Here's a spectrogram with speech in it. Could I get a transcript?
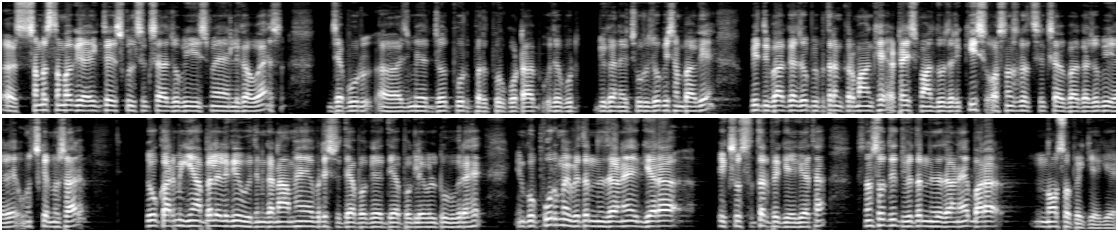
समस्त संभागीय आयुक्त स्कूल शिक्षा जो भी इसमें लिखा हुआ है, जयपुर अजमेर, जोधपुर, भरतपुर, कोटा, उदयपुर, बीकानेर चूरू जो भी संभाग है, वित्त विभाग का जो भी वितरण क्रमांक है, अट्ठाईस पाँच दो हज़ार इक्कीस और संस्कृत शिक्षा विभाग का जो भी है, उसके अनुसार, जो कार्मिक यहाँ पहले लगे हुए थे, इनका नाम है, वरिष्ठ अध्यापक है, अध्यापक लेवल टू वगैरह है, इनको पूर्व में वेतन निर्धारण है, ग्यारह एक सौ सत्तर पे किया गया था, संशोधित वेतन निर्धारण है, बारह नौ सौ पे किया गया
